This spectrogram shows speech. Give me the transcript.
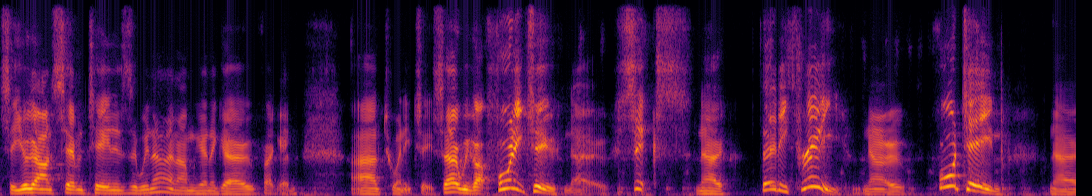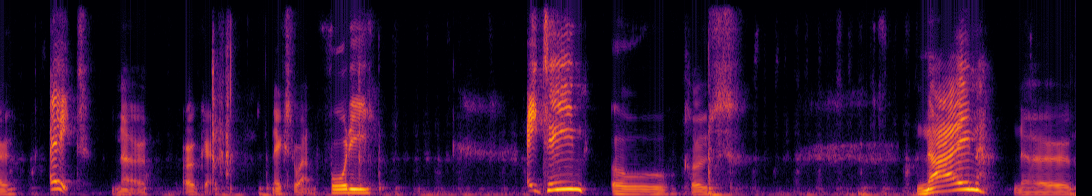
so you're going 17 as the winner and i'm gonna go fucking uh 22 so we got 42 no. 6 no. 33 no. 14 no. 8 no. Okay. Next one. 40 18 oh close. 9 no.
